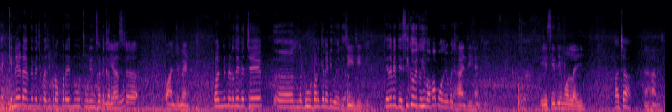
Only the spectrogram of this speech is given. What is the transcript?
ਤੇ ਕਿੰਨੇ ਟਾਈਮ ਦੇ ਵਿੱਚ ਭਾਜੀ ਪ੍ਰੋਪਰ ਇਹਨੂੰ ਚੂਰੀ ਸੈੱਟ ਕਰ ਦਿੰਦੇ ਜਸਟ ਹੋ? 5 ਮਿੰਟ। 5 ਮਿੰਟ ਦੇ ਵਿੱਚ ਇਹ, ਅ, ਲੱਡੂ ਬਣ ਕੇ ਰੈਡੀ ਹੋ ਜਾਂਦੇ ਆ ਜੀ ਜੀ ਜੀ। ਤੇ ਇਹਦੇ ਵਿੱਚ ਦੇਸੀ ਘਿਓ ਵੀ ਤੁਸੀਂ ਵਾਵਾ ਪਾਉਂਦੇ ਹੋ ਭਾਜੀ? ਹਾਂਜੀ ਹਾਂਜੀ। ਏਸੀ ਦੀ ਮੁੱਲ ਹੈ ਜੀ। ਅੱਛਾ। ਹਾਂਜੀ।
